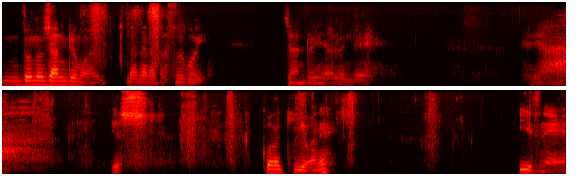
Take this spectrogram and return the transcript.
どのジャンルもなかなかすごいジャンルになるんで、いやー、よし。この木はね、いいですね。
